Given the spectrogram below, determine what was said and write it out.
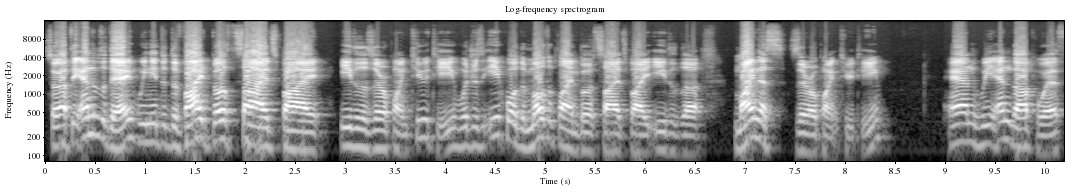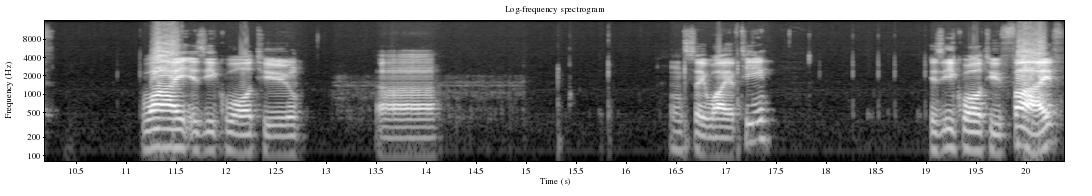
So at the end of the day, we need to divide both sides by e to the 0.2t, which is equal to multiplying both sides by e to the minus 0.2t, and we end up with y is equal to, uh, let's say y of t, is equal to 5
